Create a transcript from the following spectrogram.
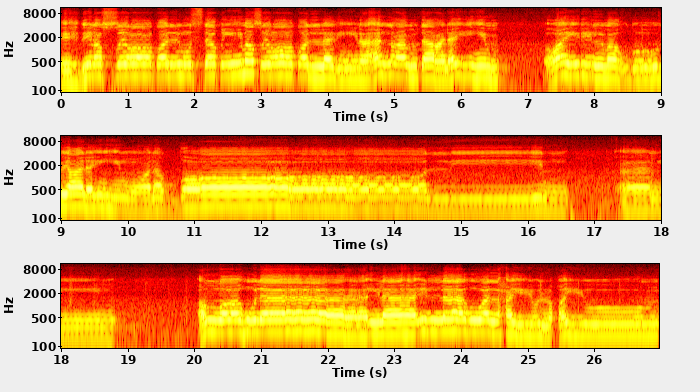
اهدنا الصراط المستقيم صراط الذين أنعمت عليهم غير المغضوب عليهم ولا الضالين. آمين. الله لا إله إلا هو الحي القيوم.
